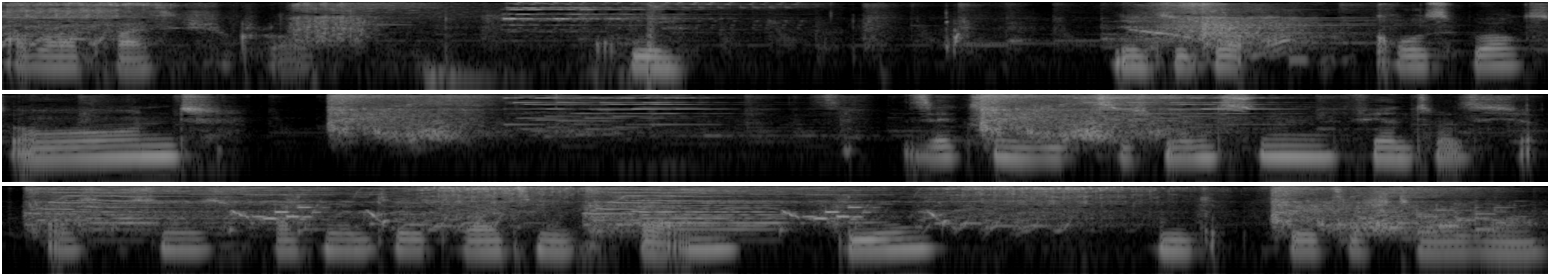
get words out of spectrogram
aber 30 für Crow. Cool. Nächste große Box und 76 Münzen, 24 Ausrüstungsfragmente, 13 Kronen, Blumen und 40 Tara.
